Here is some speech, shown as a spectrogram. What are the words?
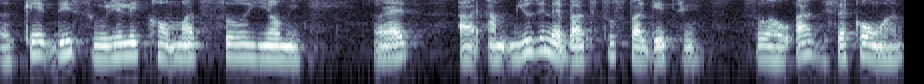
Okay, this will really come out so yummy. Alright, I am using about two spaghetti. So I'll add the second one,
